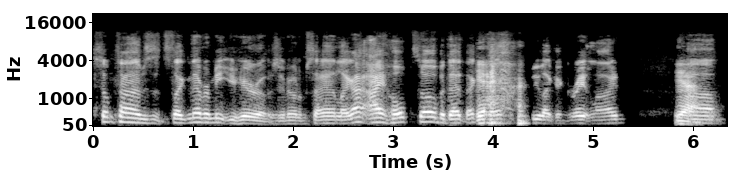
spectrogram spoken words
sometimes it's like never meet your heroes. You know what I'm saying? Like I, I hope so, but that that could Yeah. also be like a great line. Yeah. Um,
